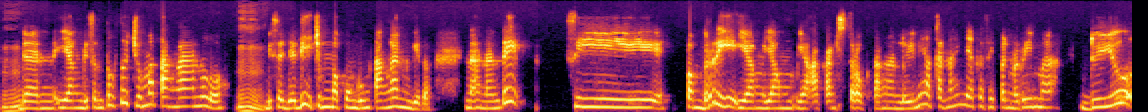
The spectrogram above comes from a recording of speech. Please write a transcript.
Mhm. dan yang disentuh tuh cuma tangan lo Mhm. bisa jadi cuma punggung tangan gitu. Nah nanti si pemberi yang yang yang akan stroke tangan lo ini akan nanya ke si penerima, do you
